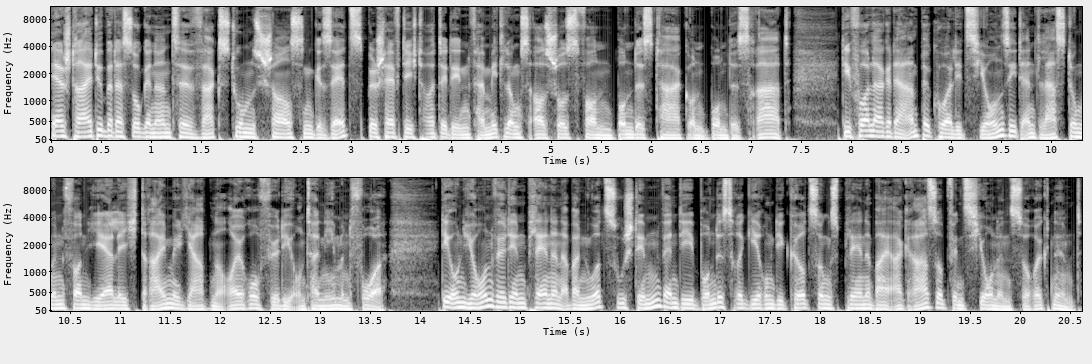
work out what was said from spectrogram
Der Streit über das sogenannte Wachstumschancengesetz beschäftigt heute den Vermittlungsausschuss von Bundestag und Bundesrat. Die Vorlage der Ampelkoalition sieht Entlastungen von jährlich drei Milliarden Euro für die Unternehmen vor. Die Union will den Plänen aber nur zustimmen, wenn die Bundesregierung die Kürzungspläne bei Agrarsubventionen zurücknimmt.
